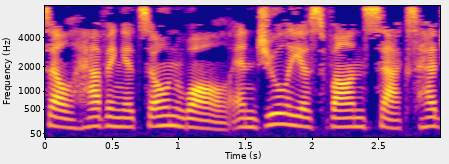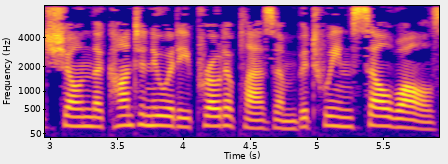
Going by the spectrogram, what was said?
cell having its own wall, and Julius von Sachs had shown the continuity protoplasm between cell walls,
